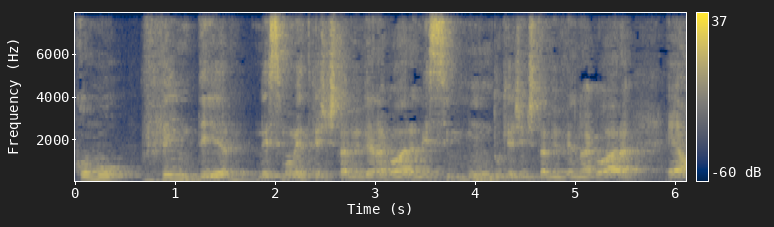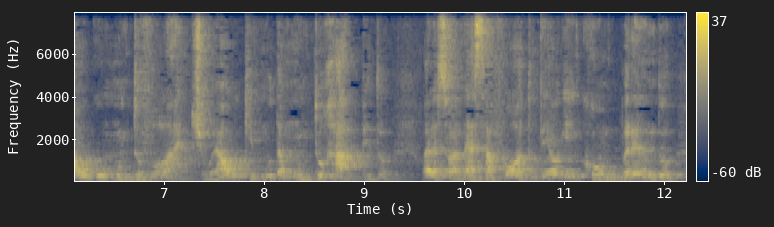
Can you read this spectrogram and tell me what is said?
como vender nesse momento que a gente está vivendo agora, nesse mundo que a gente está vivendo agora, é algo muito volátil, é algo que muda muito rápido. Olha só, nessa foto tem alguém comprando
